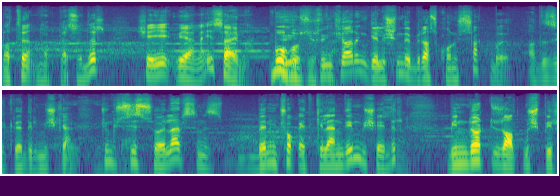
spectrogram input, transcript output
batı noktasıdır. Şeyi Viyana'yı sayma. Bu hususta. Hünkârın gelişinde biraz konuşsak mı adı zikredilmişken? Çünkü siz söylersiniz benim çok etkilendiğim bir şeydir. 1461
